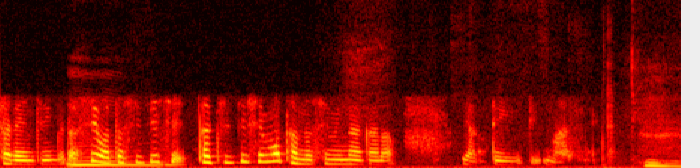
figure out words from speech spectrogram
チャレンジングだし、うん。私自身たち自身も楽しみながらやっています。うん。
